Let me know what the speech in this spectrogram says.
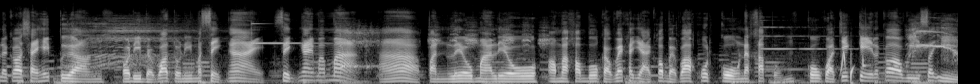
แล้วก็ใช้ให้เปลือง พอดีแบบว่าตัวนี้มาเสกง่ายเสกง่ายมากๆอ่าปั่นเร็วมาเร็วเอามาคอมโบกับแว่นขยายก็แบบว่าโคตรโกงนะครับผมโกงกว่าเจ๊เกแล้วก็วีซะอีก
